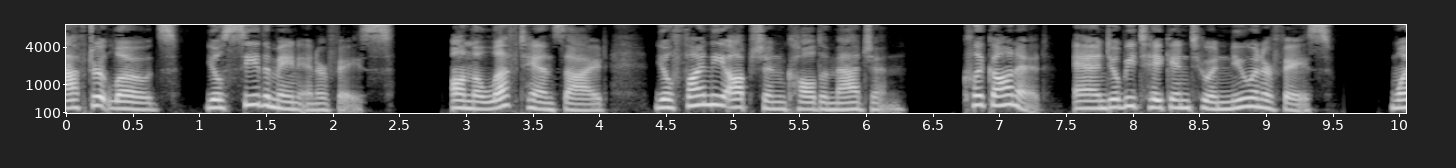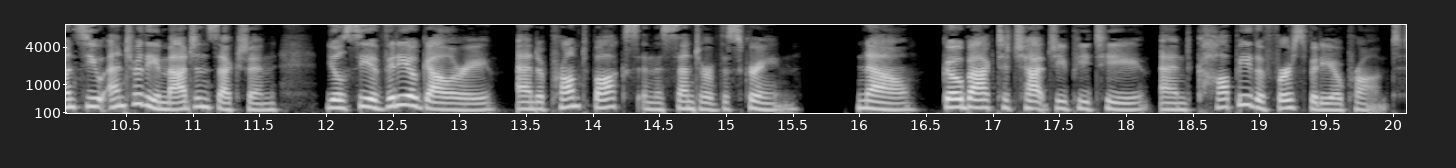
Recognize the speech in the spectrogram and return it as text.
After it loads, you'll see the main interface. On the left-hand side, you'll find the option called Imagine. Click on it, and you'll be taken to a new interface. Once you enter the Imagine section, you'll see a video gallery and a prompt box in the center of the screen. Now, go back to ChatGPT and copy the first video prompt.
